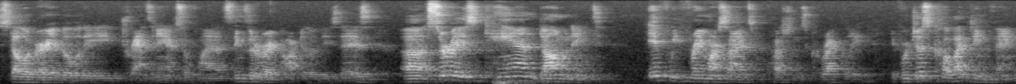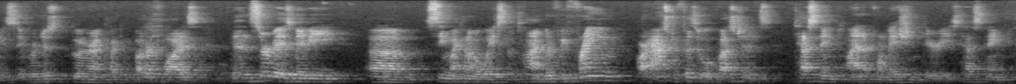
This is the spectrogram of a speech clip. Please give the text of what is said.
stellar variability, transiting exoplanets, things that are very popular these days, uh, surveys can dominate if we frame our science questions correctly. If we're just collecting things, if we're just going around collecting butterflies, then surveys maybe um, seem like kind of a waste of time. But if we frame our astrophysical questions, testing planet formation theories, testing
